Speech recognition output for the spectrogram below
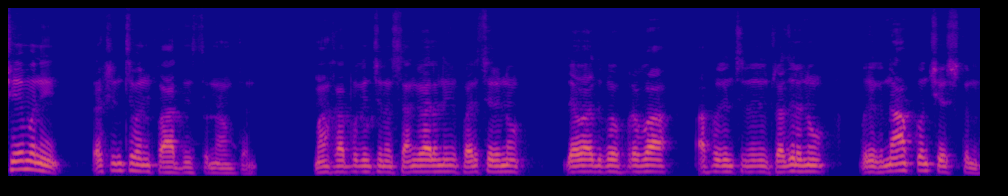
చేయమని రక్షించమని ప్రార్థిస్తున్నాం తండ్రి. మాకు అప్పగించిన సంఘాలని పరిచయను దేవాదిగో ప్రభా అప్పగించిన ప్రజలను మీరు జ్ఞాపకం చేసుకుని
